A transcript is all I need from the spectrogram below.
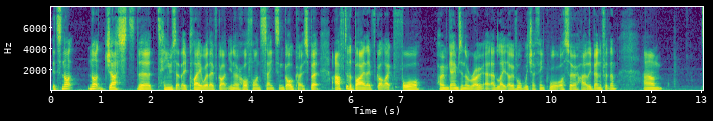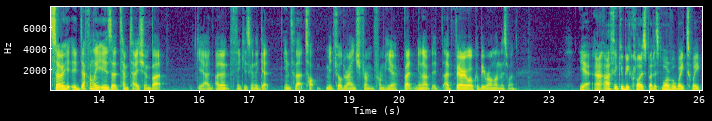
it's not not just the teams that they play where they've got you know Hawthorn, Saints, and Gold Coast, but after the bye they've got like four home games in a row at Adelaide Oval, which I think will also highly benefit them. Um, so it definitely is a temptation, but yeah, I don't think he's going to get into that top midfield range from from here. But you know, it, I very well could be wrong on this one. Yeah, I think it'd be close, but it's more of a week to week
